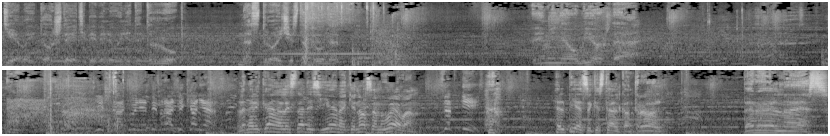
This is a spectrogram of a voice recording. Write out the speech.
Делай то, что я тебе велю, или ты труп. Настрой чистоту на... Ты меня убьешь, да? La americana le está diciendo que no se muevan. Él piensa que está al control, pero él no es.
